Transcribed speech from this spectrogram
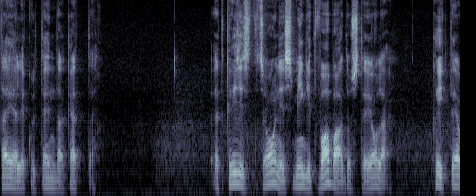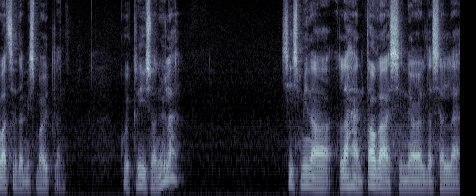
täielikult enda kätte. et kriisisituatsioonis mingit vabadust ei ole. kõik teevad seda, mis ma ütlen. kui kriis on üle, siis mina lähen tagasi nii-öelda selle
